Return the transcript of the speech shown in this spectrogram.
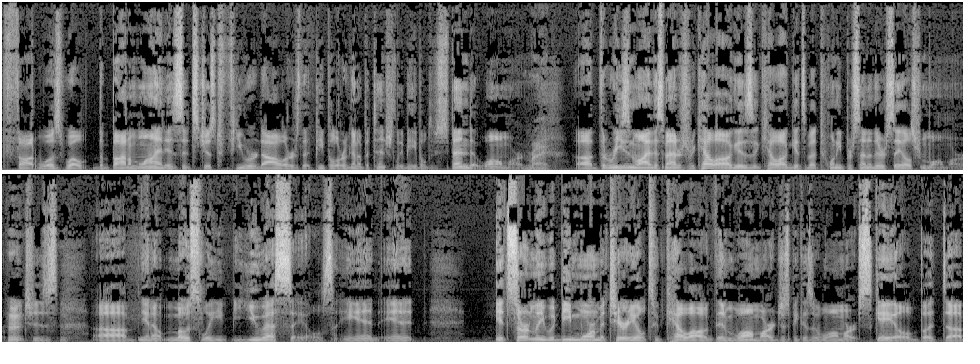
thought was, well, the bottom line is it's just fewer dollars that people are going to potentially be able to spend at Walmart. Right. Uh, the reason why this matters for Kellogg is that Kellogg gets about twenty percent of their sales from Walmart, hmm. which is, uh, you know, mostly U.S. sales, and and it it certainly would be more material to Kellogg than Walmart just because of Walmart's scale. But, uh,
